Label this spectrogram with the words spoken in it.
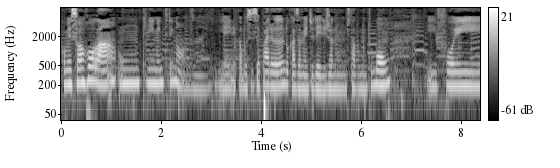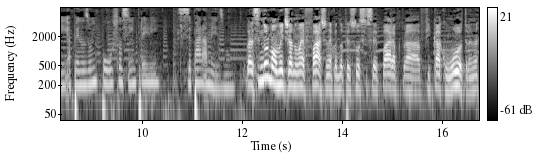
começou a rolar um clima entre nós, né? E aí ele acabou se separando, o casamento dele já não estava muito bom. E foi apenas um impulso, assim, para ele se separar mesmo. Agora, se normalmente já não é fácil, né? Quando a pessoa se separa para ficar com outra, né?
